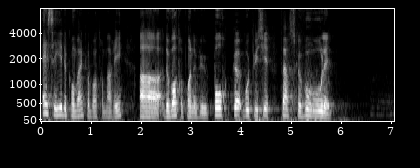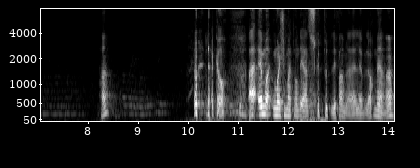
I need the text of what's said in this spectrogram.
essayé de convaincre votre mari euh, de votre point de vue pour que vous puissiez faire ce que vous voulez? Hein? D'accord. Ah, moi, je m'attendais à ce que toutes les femmes lèvent leurs mains. Hein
